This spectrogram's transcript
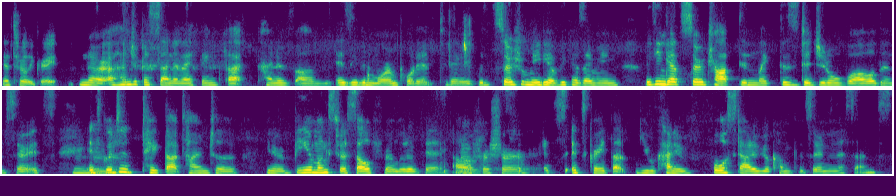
it's really great. No, 100%. And I think that kind of um, is even more important today with social media because I mean, we can get so trapped in like this digital world. And so it's, mm-hmm. it's good to take that time to you know be amongst yourself for a little bit. Oh, um, oh for sure. so it's it's great that you were kind of forced out of your comfort zone in a sense.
